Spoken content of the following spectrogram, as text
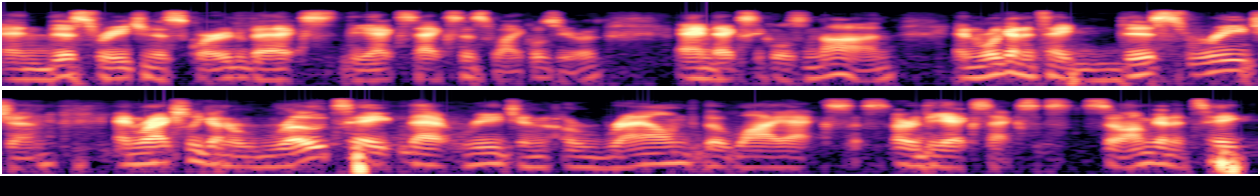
and this region is square root of x, the x-axis y equals 0, and x equals 9. And we're going to take this region, and we're actually going to rotate that region around the y-axis, or the x-axis. So I'm going to take,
